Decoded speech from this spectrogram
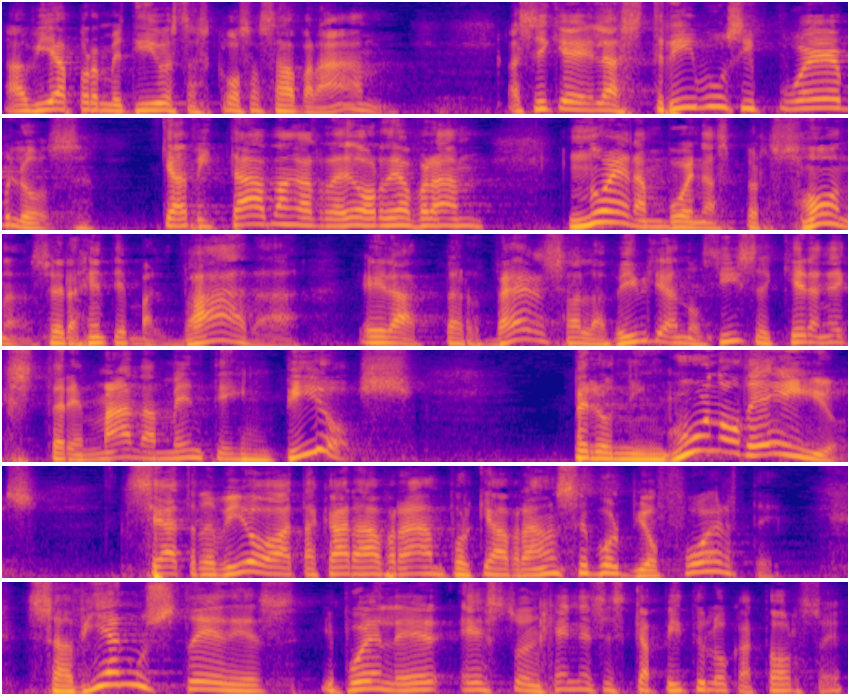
había prometido estas cosas a Abraham. Así que las tribus y pueblos que habitaban alrededor de Abraham no eran buenas personas, era gente malvada, era perversa. La Biblia nos dice que eran extremadamente impíos. Pero ninguno de ellos se atrevió a atacar a Abraham porque Abraham se volvió fuerte. ¿Sabían ustedes, y pueden leer esto en Génesis capítulo 14,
